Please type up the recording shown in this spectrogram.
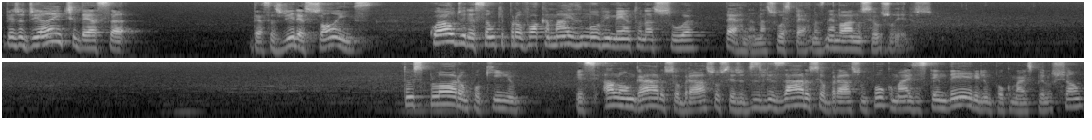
Veja, diante dessa, dessas direções, qual direção que provoca mais movimento na sua perna, nas suas pernas, né? lá nos seus joelhos. Então explora um pouquinho esse alongar o seu braço, ou seja, deslizar o seu braço um pouco mais, estender ele um pouco mais pelo chão,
